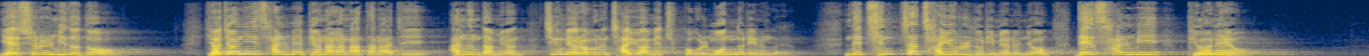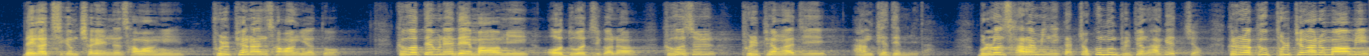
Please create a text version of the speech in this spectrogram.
예수를 믿어도 여전히 삶의 변화가 나타나지 않는다면 지금 여러분은 자유함의 축복을 못 누리는 거예요. 근데 진짜 자유를 누리면은요, 내 삶이 변해요. 내가 지금 처해 있는 상황이 불편한 상황이어도 그것 때문에 내 마음이 어두워지거나 그것을 불평하지 않게 됩니다. 물론 사람이니까 조금은 불평하겠죠. 그러나 그 불평하는 마음이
